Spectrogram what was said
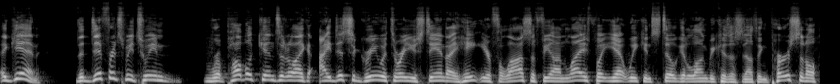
Again, the difference between Republicans that are like, I disagree with where you stand. I hate your philosophy on life, but yet we can still get along because it's nothing personal.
